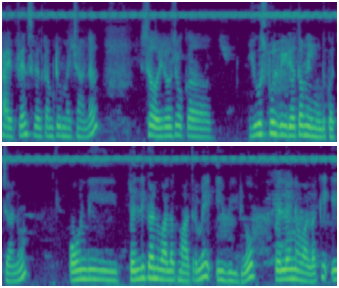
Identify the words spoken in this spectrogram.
Hi friends welcome to my channel so ఈరోజు ఒక యూస్ఫుల్ వీడియోతో మేము ముందుకు వచ్చాను ఓన్లీ పెళ్ళి కాని వాళ్ళకి మాత్రమే ఈ వీడియో పెళ్ళైన వాళ్ళకి ఈ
